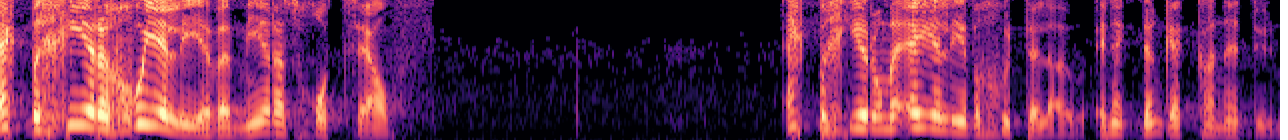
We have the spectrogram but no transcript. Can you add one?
Ek begeer 'n goeie lewe meer as God self. Ek begeer om my eie lewe goed te hou en ek dink ek kan dit doen.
